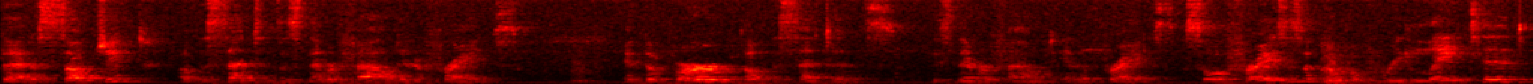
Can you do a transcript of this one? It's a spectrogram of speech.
that a subject of the sentence is never found in a phrase. And the verb of the sentence is never found in a phrase. So a phrase is a group of related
